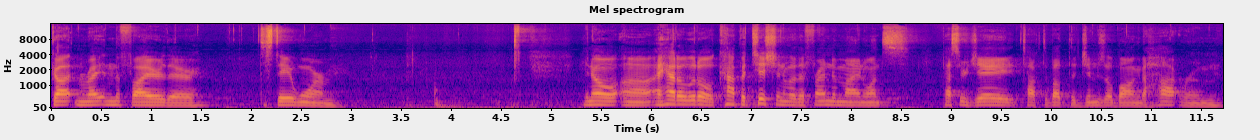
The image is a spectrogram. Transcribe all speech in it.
gotten right in the fire there to stay warm. You know, uh, I had a little competition with a friend of mine once. Pastor Jay talked about the Jimjilbang, the hot room,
